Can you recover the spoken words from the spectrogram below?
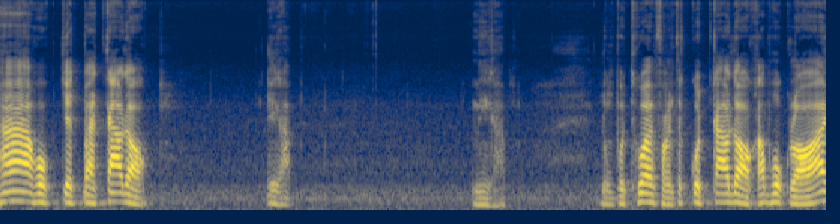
ห้าหกเจ็ดแปดเก้าดอกนี่ครับ นี่ครับหลวงปู่ทวดฝังตะกุดเก้าดอกครับหกร้อย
